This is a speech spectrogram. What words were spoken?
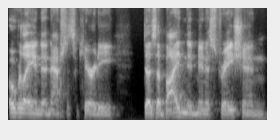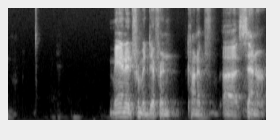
overlay into national security. Does a Biden administration manage from a different kind of uh, center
